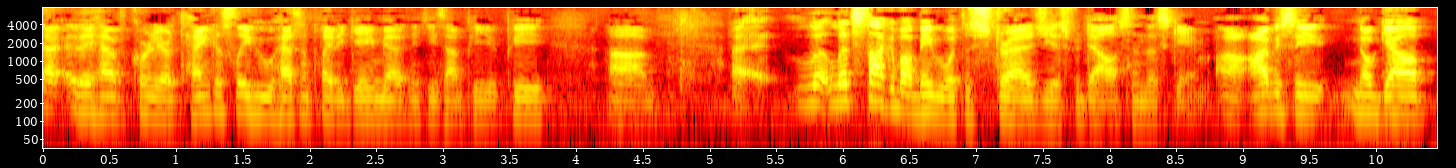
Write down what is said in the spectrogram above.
uh, they have Cordrea Tankersley, who hasn't played a game yet. I think he's on PUP. Um, uh, let, us talk about maybe what the strategy is for Dallas in this game. Uh, obviously, no Gallup.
